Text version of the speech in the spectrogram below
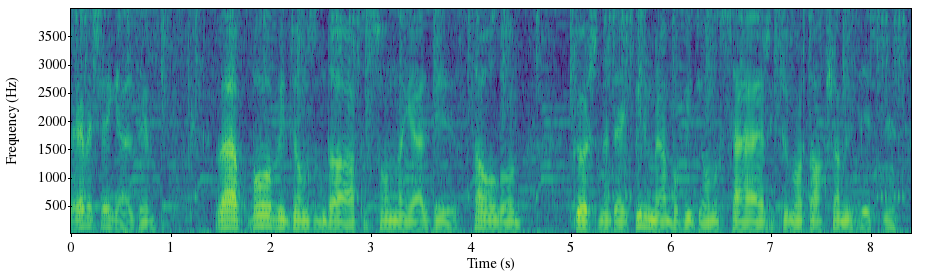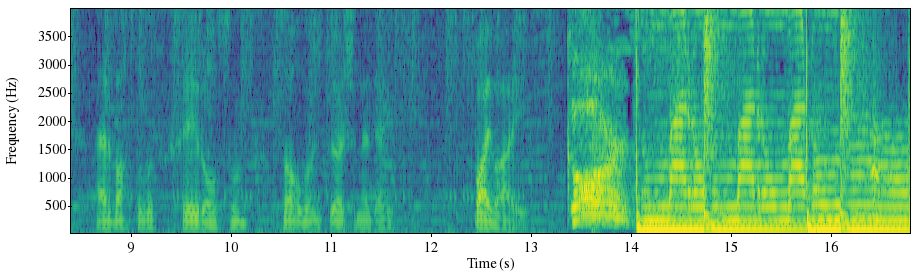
Belə bir şey gəldi. Və bu videomuzun da artıq sonuna gəldi. Sağ olun. Görüşənədək. Bilmirəm bu videonu səhər, günorta, axşam izləyirsiniz. Hər vaxtınız xeyir olsun. Sağ olun. Görüşənədək. Bay bay. Rumba, rumba, rumba, rumba.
